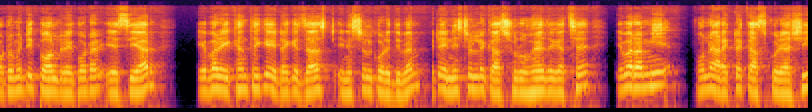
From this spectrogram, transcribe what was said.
অটোমেটিক কল রেকর্ডার এসিআর এবার এখান থেকে এটাকে জাস্ট ইনস্টল করে দিবেন। এটা ইনস্টলের কাজ শুরু হয়ে গেছে। এবার আমি ফোনে আরেকটা কাজ করে আসি।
